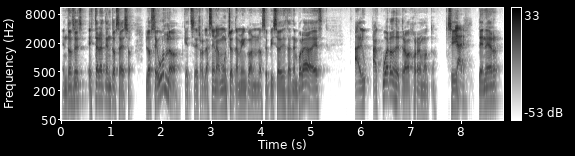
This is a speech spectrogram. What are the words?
Entonces, estar atentos a eso. Lo segundo, que se relaciona mucho también con los episodios de esta temporada, es acuerdos de trabajo remoto. ¿sí? Tener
